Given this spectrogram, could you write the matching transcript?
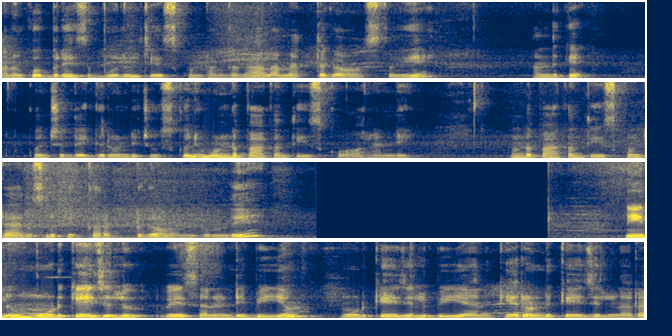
మనం కొబ్బరేసి బూరెలు చేసుకుంటాం కదా అలా మెత్తగా వస్తాయి. అందుకే కొంచెం దగ్గరుండి చూసుకొని ఉండపాకం తీసుకోవాలండి. ఉండపాకం తీసుకుంటే అరిసెలకి కరెక్ట్గా ఉంటుంది. నేను మూడు కేజీలు వేసానండి బియ్యం. మూడు కేజీలు బియ్యానికి రెండు కేజీలన్నర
